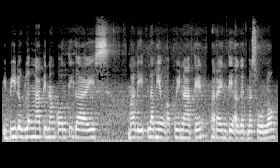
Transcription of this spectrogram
Ibilog lang natin ng konti guys. Maliit lang yung apoy natin para hindi agad masunog.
